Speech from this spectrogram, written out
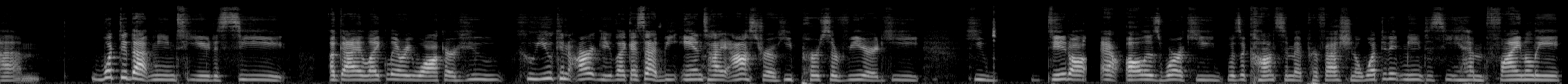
Um, what did that mean to you to see a guy like Larry Walker, who who you can argue, like I said, the anti-Astro, he persevered, he he did all, all his work, he was a consummate professional. What did it mean to see him finally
